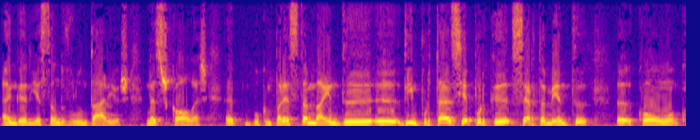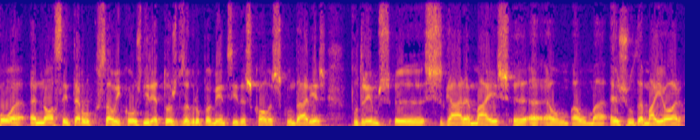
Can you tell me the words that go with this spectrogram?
angariação de voluntários nas escolas, o que me parece também de, de importância, porque certamente com, com a, a, nossa interlocução e com os diretores dos agrupamentos e das escolas secundárias, poderemos uh, chegar a mais, uh, a, a, uma ajuda maior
